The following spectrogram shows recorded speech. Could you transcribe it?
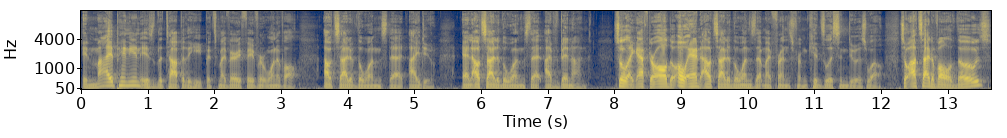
in my opinion, is the top of the heap. It's my very favorite one of all, outside of the ones that I do, and outside of the ones that I've been on. So like after all the oh, and outside of the ones that my friends from Kids Listen do as well. So outside of all of those,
